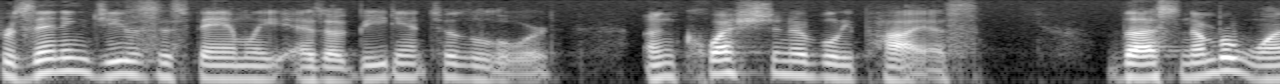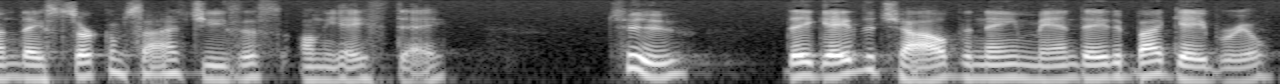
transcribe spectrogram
presenting Jesus' family as obedient to the Lord, unquestionably pious. Thus, number one, they circumcised Jesus on the eighth day. Two, they gave the child the name mandated by Gabriel,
